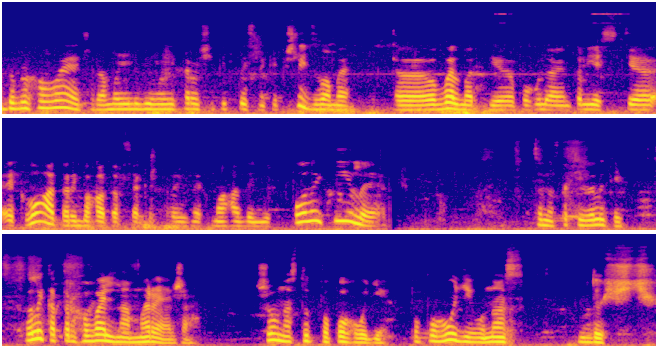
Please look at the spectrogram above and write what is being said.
Доброго вечора, мої любі, мої хороші підписники. Пішліть з вами е, в Велмарті погуляємо. Там є екватор і багато всяких різних магазинів. Полетіли. Це у нас такий великий, велика торговельна мережа. Що у нас тут по погоді? По погоді у нас дощ.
